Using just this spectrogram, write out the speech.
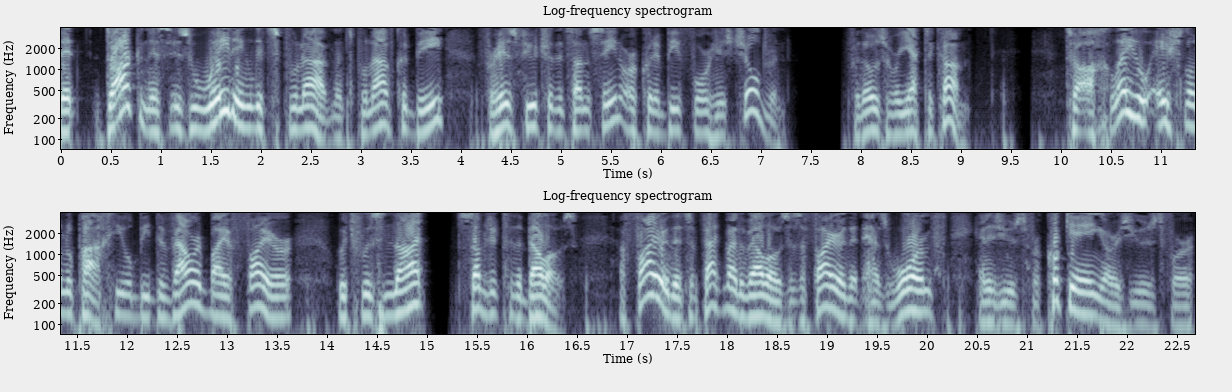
That darkness is waiting litzpunav. Litzpunav could be for his future that's unseen, or could it be for his children, for those who are yet to come? to achlehu eshlonupach, he will be devoured by a fire which was not subject to the bellows. A fire that's in fact by the bellows is a fire that has warmth and is used for cooking or is used for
